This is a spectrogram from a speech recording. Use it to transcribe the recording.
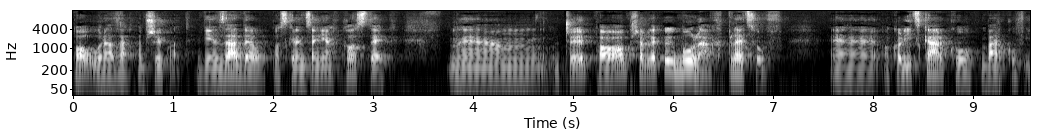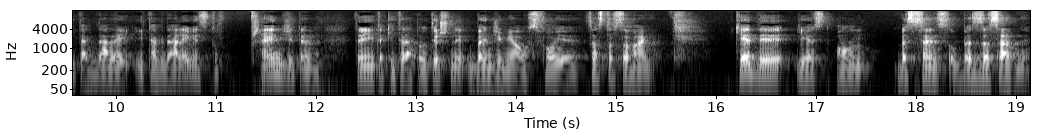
po urazach na przykład więzadeł, po skręceniach kostek, czy po przewlekłych bólach pleców, e, okolic karku, barków itd., tak itd., tak więc tu wszędzie ten trening taki terapeutyczny będzie miał swoje zastosowanie. Kiedy jest on bez sensu, bezzasadny?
